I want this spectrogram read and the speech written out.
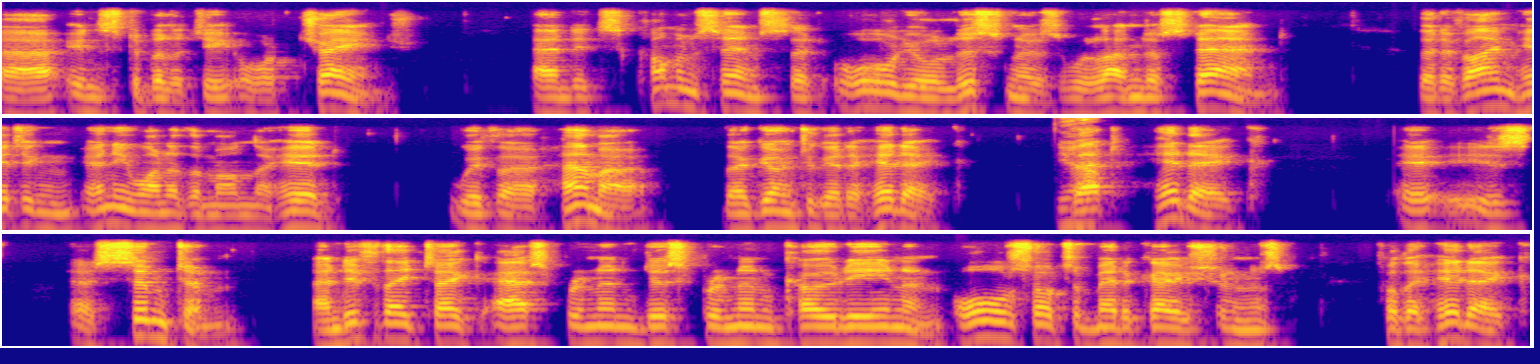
uh, instability or change. And it's common sense that all your listeners will understand that if I'm hitting any one of them on the head with a hammer, they're going to get a headache. Yeah. That headache is a symptom. And if they take aspirin and Disprin and codeine and all sorts of medications for the headache,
